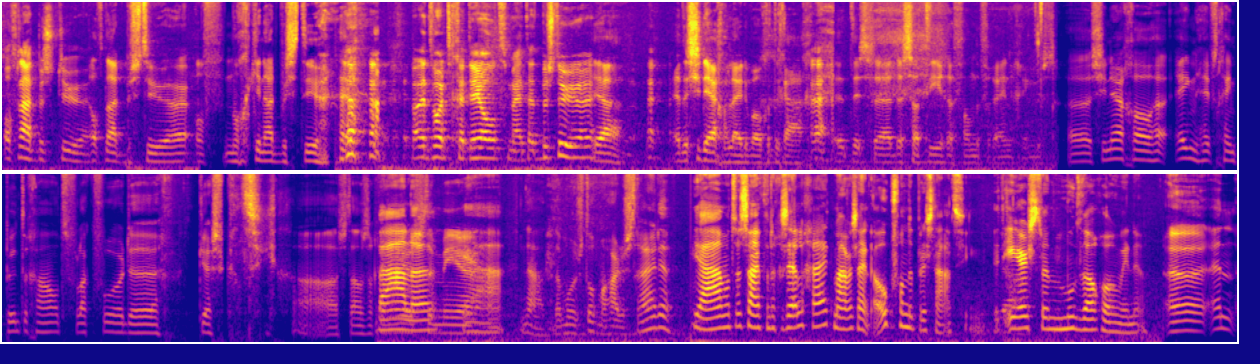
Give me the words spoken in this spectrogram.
of naar het bestuur. of naar het bestuur, of nog een keer naar het bestuur. Het wordt gedeeld met het bestuur. ja, en de Synergo-leden mogen dragen. het is eh, de satire van de vereniging. Dus. Eh Synergo eh, 1 heeft geen punten gehaald vlak voor de kerstvakantie. Ah, staan ze geen meer. Ja. Nou, dan moeten ze toch maar harder strijden. ja, want we zijn van de gezelligheid, maar we zijn ook van de prestatie. Het Ja. eerste moet wel gewoon winnen. Eh, en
